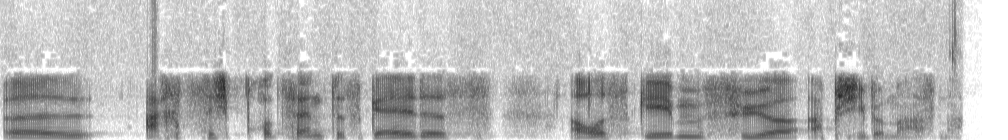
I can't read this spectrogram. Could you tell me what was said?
80 äh, Prozent des Geldes ausgeben für Abschiebemaßnahmen.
